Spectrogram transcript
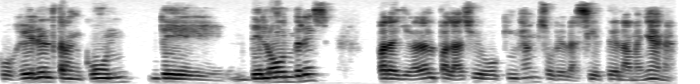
coger el trancón de, de Londres para llegar al Palacio de Buckingham sobre las 7 de la mañana.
